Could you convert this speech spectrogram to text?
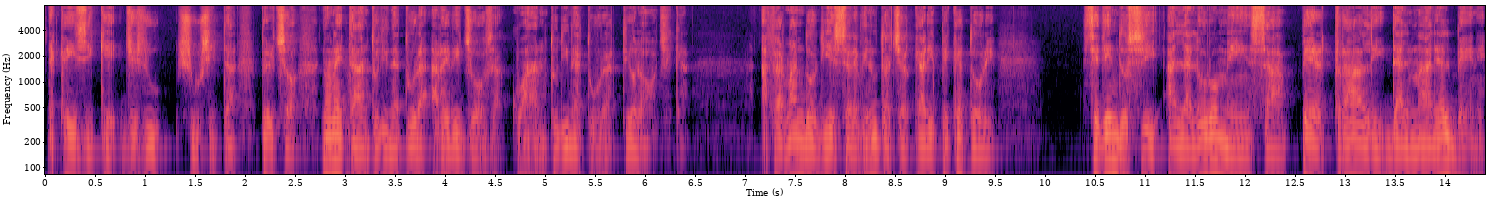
La crisi che Gesù suscita perciò non è tanto di natura religiosa quanto di natura teologica. Affermando di essere venuto a cercare i peccatori, sedendosi alla loro mensa per trarli dal male al bene,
